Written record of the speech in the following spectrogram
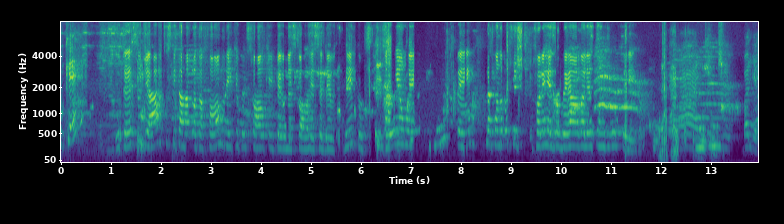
O quê? O texto de artes que está na plataforma e que o pessoal que pegou na escola recebeu escrito, leiam ele muito bem para quando vocês forem resolver a avaliação de vocês, Ah, entendi. Olha.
